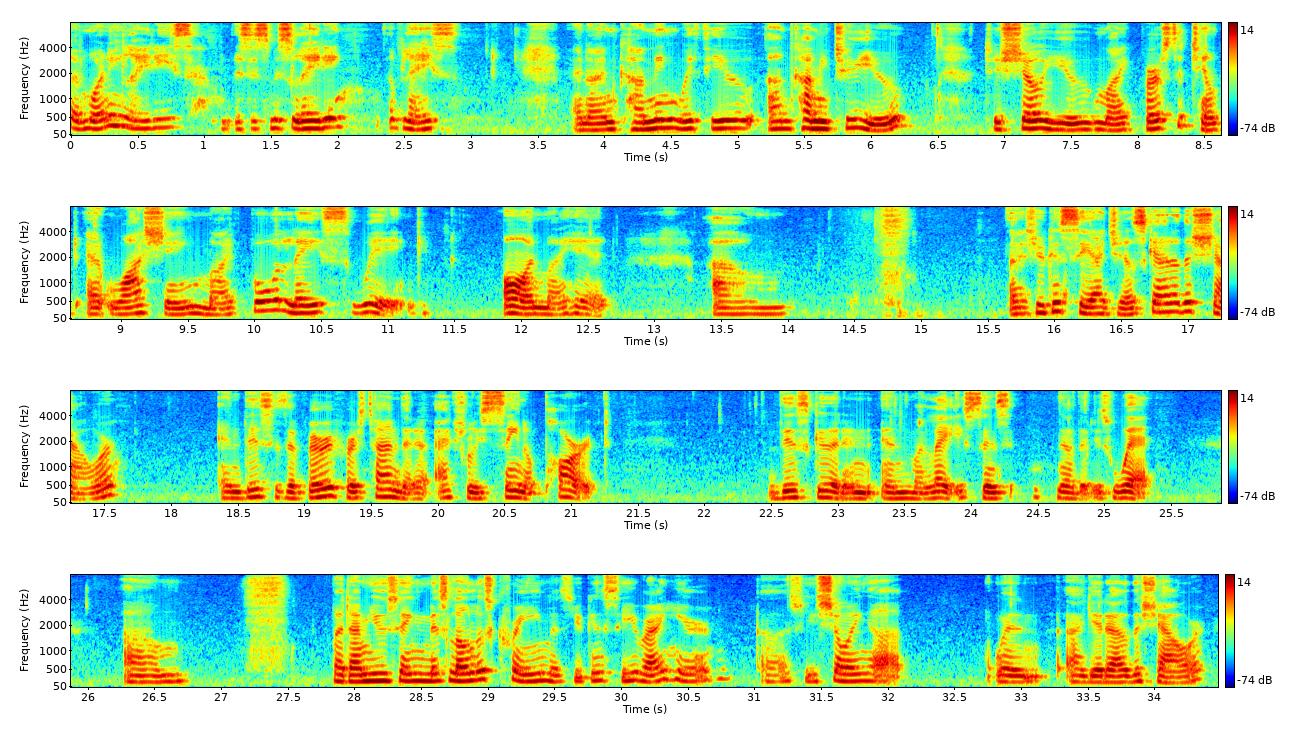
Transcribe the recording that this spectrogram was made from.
Good morning, ladies. This is Miss Lady of Lace, and I'm coming with you. I'm coming to you to show you my first attempt at washing my full lace wig on my head. Um, as you can see, I just got out of the shower, and this is the very first time that I've actually seen a part this good in, in my lace since now that it's wet. Um, but I'm using Miss Lola's cream, as you can see right here. Uh, she's showing up when I get out of the shower,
